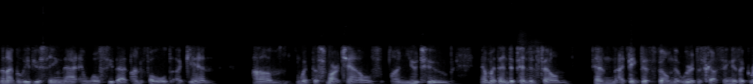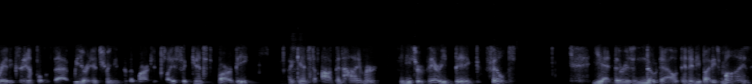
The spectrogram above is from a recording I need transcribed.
And I believe you're seeing that, and we'll see that unfold again um, with the smart channels on YouTube and with independent film. And I think this film that we're discussing is a great example of that. We are entering into the marketplace against Barbie, mm-hmm. against Oppenheimer, and these are very big films. Yet there is no doubt in anybody's mind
